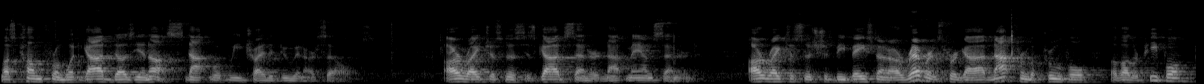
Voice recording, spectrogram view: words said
must come from what God does in us, not what we try to do in ourselves. Our righteousness is God centered, not man centered. Our righteousness should be based on our reverence for God, not from approval of other people.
